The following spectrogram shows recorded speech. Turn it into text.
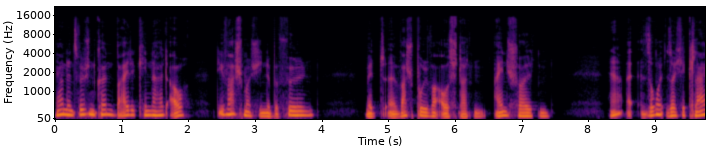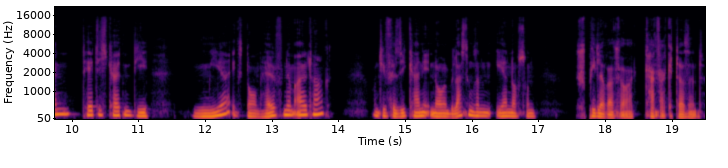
Ja, und inzwischen können beide Kinder halt auch die Waschmaschine befüllen, mit äh, Waschpulver ausstatten, einschalten. Ja, äh, so, solche kleinen Tätigkeiten, die mir enorm helfen im Alltag und die für sie keine enorme Belastung, sondern eher noch so ein spielerischer Charakter sind.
